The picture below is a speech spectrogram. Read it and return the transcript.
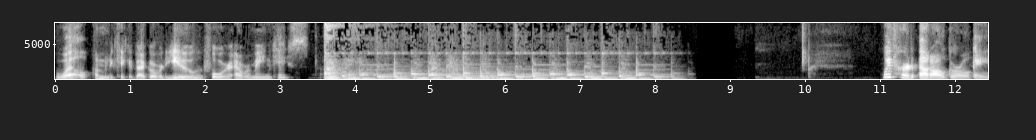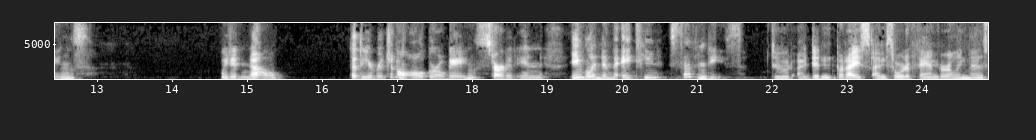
Well, I'm going to kick it back over to you for our main case. We've heard about all girl gangs. We didn't know that the original all girl gangs started in England in the 1870s. Dude, I didn't, but I, I'm sort of fangirling this,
